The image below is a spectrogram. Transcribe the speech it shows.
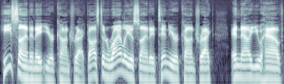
he signed an eight year contract. Austin Riley has signed a 10 year contract. And now you have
